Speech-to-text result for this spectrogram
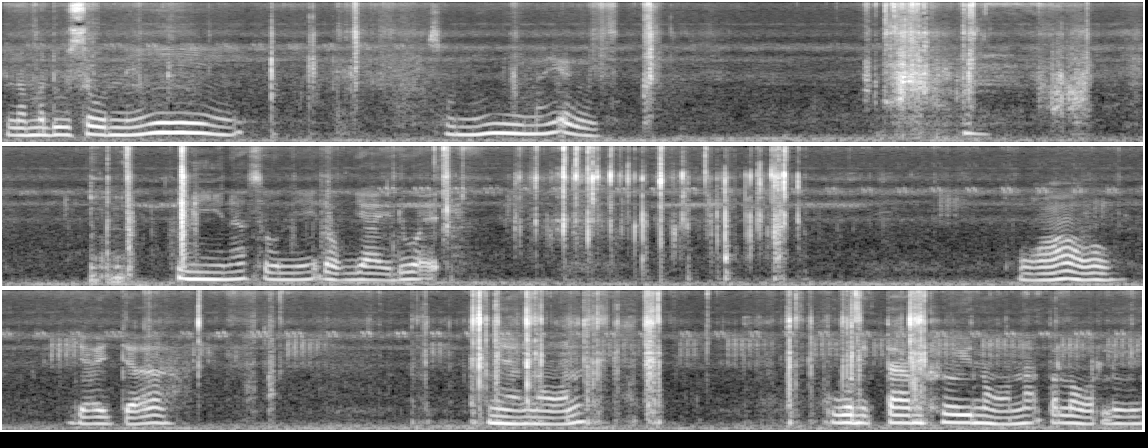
เรามาดูโซนนี้ โซนนี้มีไหมเอ่ย มีนะโซนนี้ดอกใหญ่ด้วย ว้าว ใหญ่จ้าเนี่ยนอนกวนอีกตามเคยหนอนอะตลอดเลย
